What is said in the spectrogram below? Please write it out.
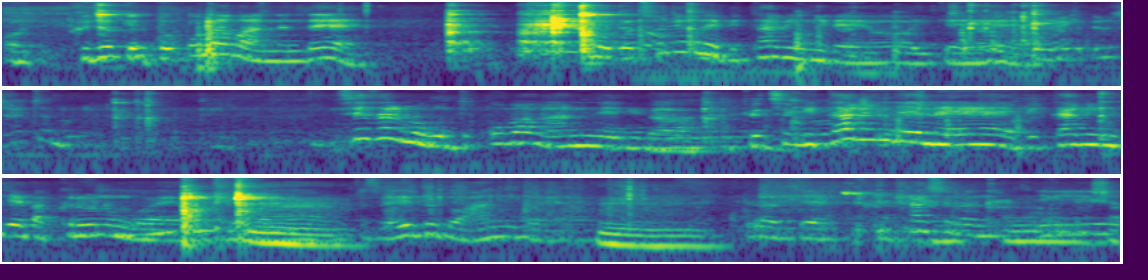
어, 그저께 또 꼬마가 왔는데 보고 천연의 비타민이래요 이게. 살짝 세 살 먹은 또 꼬마가 하는 얘기가 그치 비타민제네 비타민제 막 그러는 거예요 얘가. 음. 그래서 애들도 아는 거예요 음. 그래서 이제 사실은 강연을 이.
